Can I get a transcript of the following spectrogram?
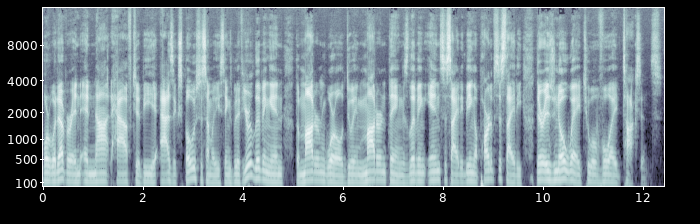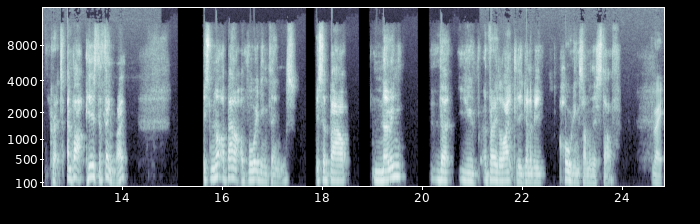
or whatever and and not have to be as exposed to some of these things but if you're living in the modern world doing modern things living in society being a part of society there is no way to avoid toxins Correct. And but here's the thing, right? It's not about avoiding things. It's about knowing that you are very likely going to be holding some of this stuff, right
